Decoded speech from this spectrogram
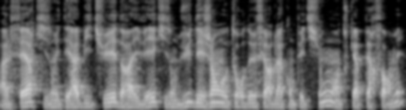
à le faire, qu'ils ont été habitués, drivés, qu'ils ont vu des gens autour d'eux faire de la compétition, en tout cas performer.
